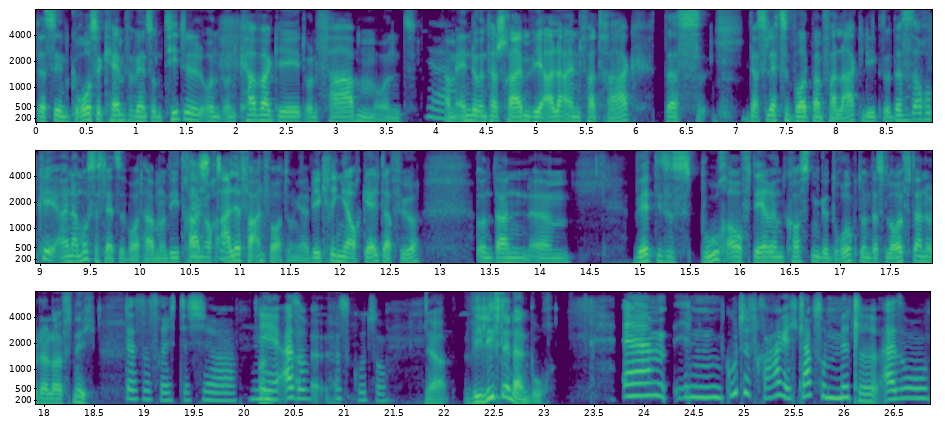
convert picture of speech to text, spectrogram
das sind große Kämpfe, wenn es um Titel und, und Cover geht und Farben und ja. am Ende unterschreiben wir alle einen Vertrag, dass das letzte Wort beim Verlag liegt und das ist auch okay. Einer muss das letzte Wort haben und die tragen auch alle Verantwortung. Ja, wir kriegen ja auch Geld dafür und dann ähm, wird dieses Buch auf deren Kosten gedruckt und das läuft dann oder läuft nicht. Das ist richtig, ja. Nee, und, also äh, ist gut so. Ja, wie lief denn dein Buch? Ähm, gute Frage. Ich glaube so mittel. Also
